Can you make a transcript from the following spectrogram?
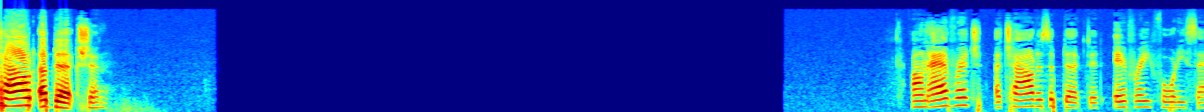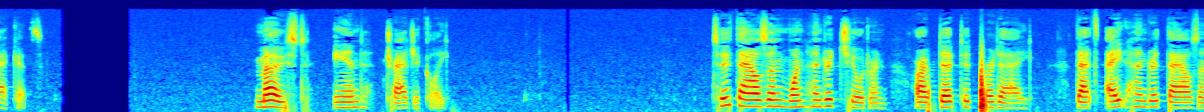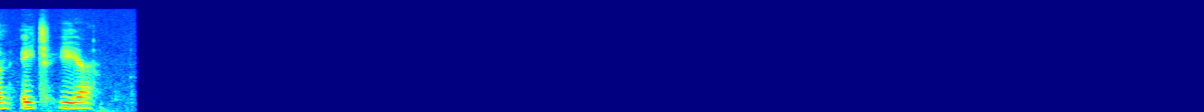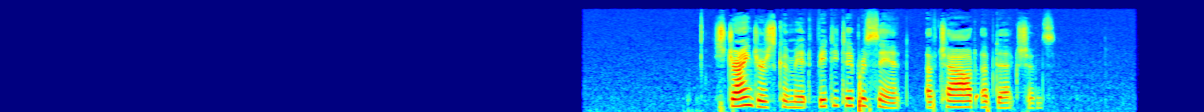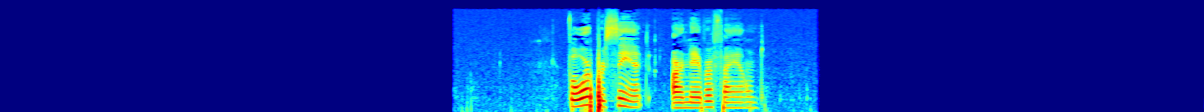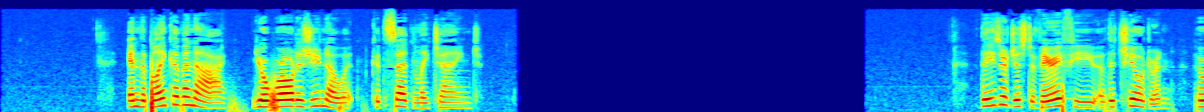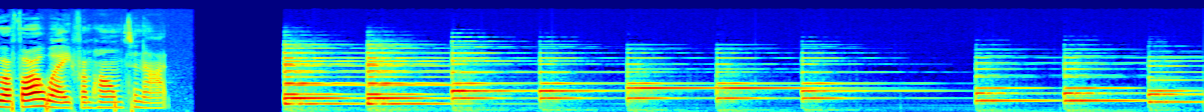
Child abduction. On average, a child is abducted every 40 seconds. Most end tragically. 2,100 children are abducted per day. That's 800,000 each year. Strangers commit 52% of child abductions. Four percent are never found. In the blink of an eye, your world as you know it could suddenly change. These are just a very few of the children who are far away from home tonight.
